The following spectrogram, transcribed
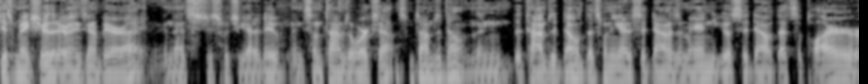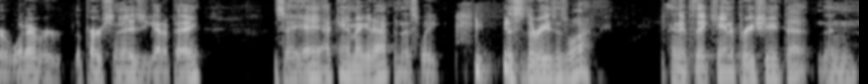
just make sure that everything's going to be all right. And that's just what you got to do. And sometimes it works out and sometimes it don't. And then the times it don't, that's when you got to sit down as a man. You go sit down with that supplier or whatever the person is you got to pay and say, Hey, I can't make it happen this week. this is the reasons why. And if they can't appreciate that, then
